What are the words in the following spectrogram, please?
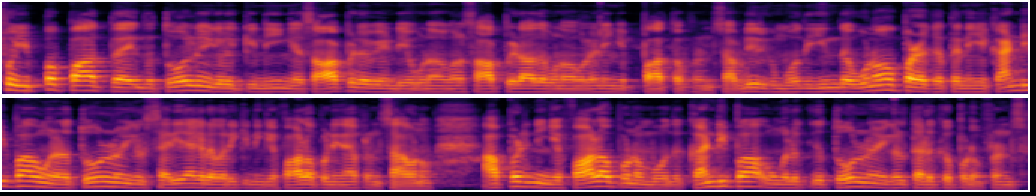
ஸோ இப்போ பார்த்த இந்த தோல் நோய்களுக்கு நீங்கள் சாப்பிட வேண்டிய உணவுகள் சாப்பிடாத உணவுகளை நீங்கள் பார்த்தோம் ஃப்ரெண்ட்ஸ் அப்படி இருக்கும்போது இந்த உணவு பழக்கத்தை நீங்கள் கண்டிப்பாக உங்களோட தோல் நோய்கள் சரியாகிற வரைக்கும் நீங்கள் ஃபாலோ பண்ணி தான் ஃப்ரெண்ட்ஸ் ஆகணும். அப்படி நீங்கள் ஃபாலோ பண்ணும்போது கண்டிப்பாக உங்களுக்கு தோல் நோய்கள் தடுக்கப்படும் ஃப்ரெண்ட்ஸ்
